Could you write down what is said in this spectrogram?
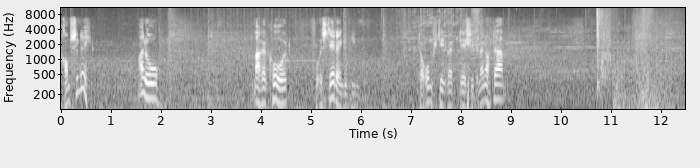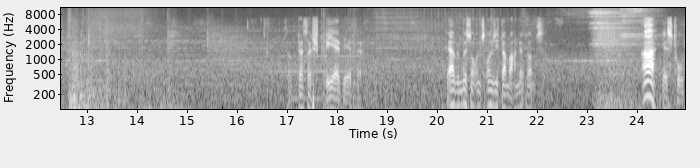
Kommst du nicht? Hallo? Mache Code. Wo ist der denn geblieben? Da oben steht, der steht immer noch da. So, das ist der Speerwerfer. Ja, wir müssen uns unsichtbar machen, ne? sonst. Ah, er ist tot.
